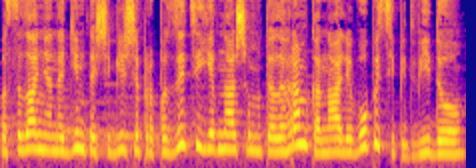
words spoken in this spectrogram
Посилання на дім та ще більше пропозицій є в нашому телеграм-каналі в описі під відео.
